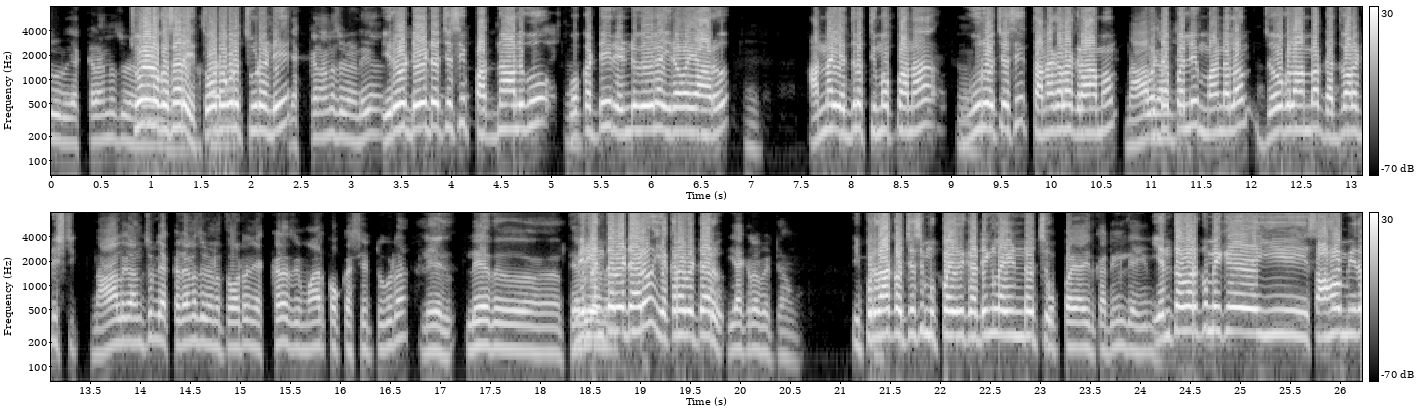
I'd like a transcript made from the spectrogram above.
చూడు ఎక్కడైనా చూడండి. ఒకసారి తోట కూడా చూడండి. ఎక్కడైనా చూడండి. ఈ రోజు డేట్ వచ్చేసి పద్నాలుగు ఒకటి రెండు వేల ఇరవై ఆరు. అన్న ఎద్దుల తిమ్మప్పన ఊరు వచ్చేసి తనగల గ్రామం వడ్డపల్లి మండలం జోగులాంబ గద్వాల డిస్టిక్. నాలుగు అంచులు ఎక్కడైనా చూడండి తోటని ఎక్కడ రిమార్క్ ఒక్క చెట్టు కూడా లేదు. లేదు మీరు ఎంత పెట్టారు? ఎకరా పెట్టారు? ఎకర పెట్టాము. ఇప్పుడు దాకా వచ్చేసి ముప్పై ఐదు కటింగ్లు అయి ఉండొచ్చు. ముప్పై ఐదు కటింగ్లు అయింది. ఎంత వరకు మీకు ఈ సాహో మీద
